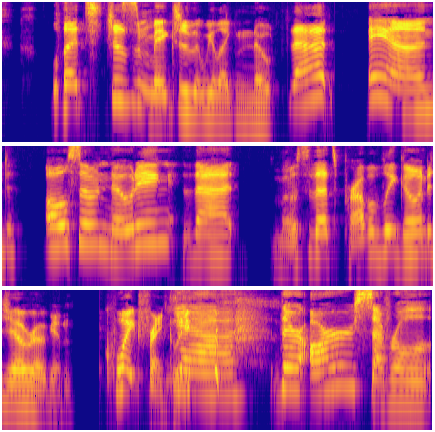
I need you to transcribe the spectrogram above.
Let's just make sure that we like note that. And also noting that most of that's probably going to Joe Rogan quite frankly. Yeah, there are several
